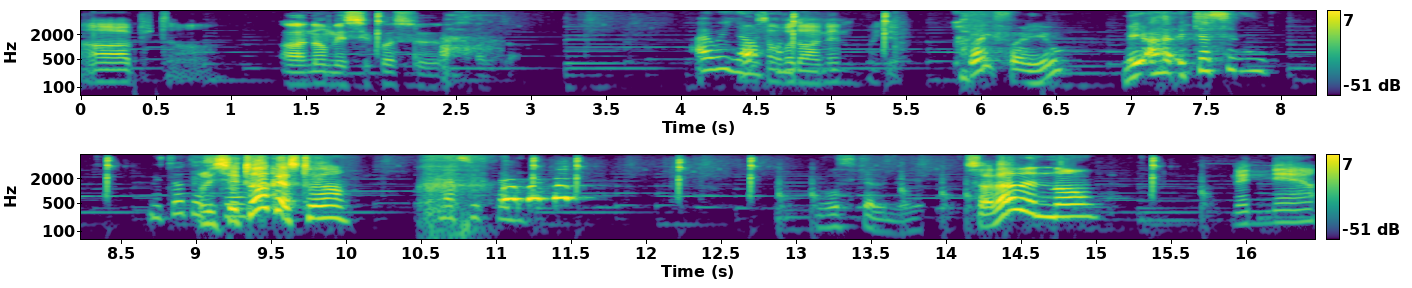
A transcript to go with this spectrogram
Ah putain. Ah non, mais c'est quoi ce. Ah oui, il y a un Ça envoie dans la même. Ok. Quoi, il faut aller où? Mais ah, cassez-vous Mais toi, Mais casse-toi. c'est toi, casse-toi Merci Fred. Ils vont se calmer. Ça va maintenant? Mais non.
